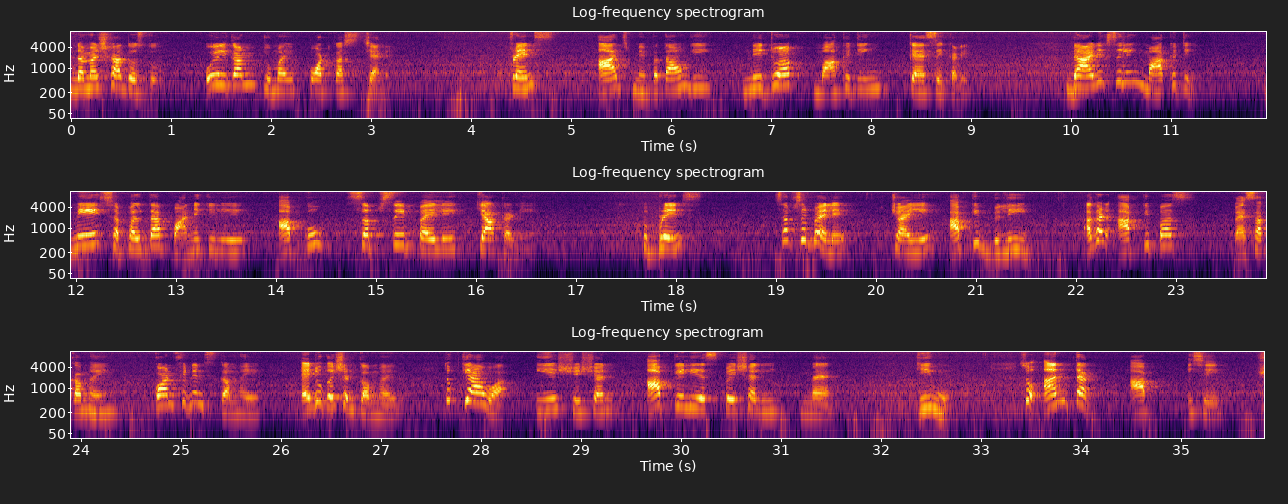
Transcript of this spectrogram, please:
नमस्कार दोस्तों welcome to my podcast channel friends आज मैं बताऊँगी नेटवर्क मार्केटिंग कैसे करें। डायरेक्ट सेलिंग मार्केटिंग में सफलता पाने के लिए आपको सबसे पहले क्या करनी है? तो फ्रेंड्स सबसे पहले चाहिए आपकी बिलीव अगर आपके पास पैसा कम है कॉन्फिडेंस कम है एडुकेशन कम है तो क्या हुआ? ये सेशन आपके लिए स्पेशली मैं की हूँ। सो so, अंत तक आप इसे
